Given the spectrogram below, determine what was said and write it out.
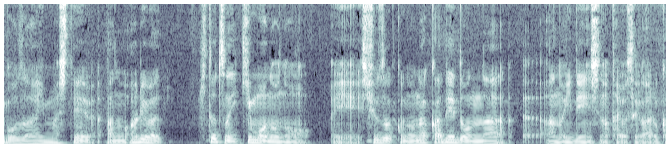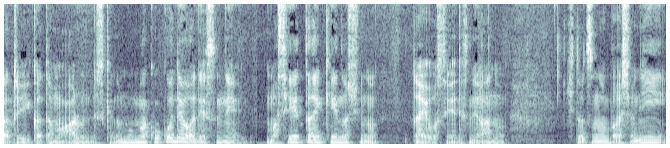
ございましてあのあるいは一つの生き物の、えー、種族の中でどんなあの遺伝子の多様性があるかという言い方もあるんですけども、まあ、ここではですね、まあ、生態系の種の多様性ですねあの一つの場所に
